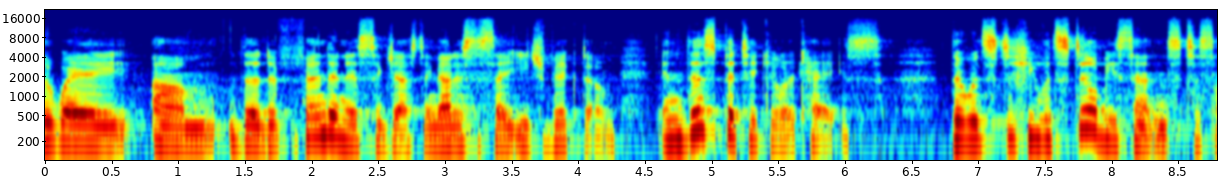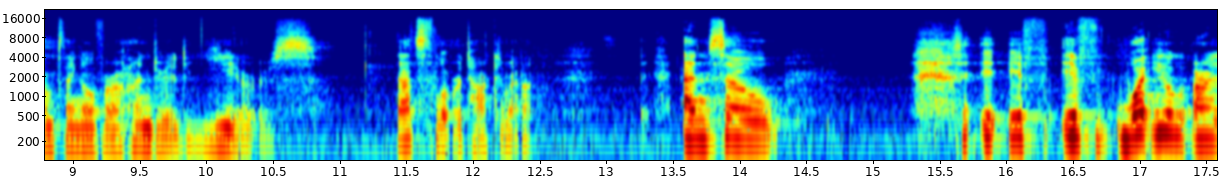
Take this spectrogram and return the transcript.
the way um, the defendant is suggesting, that is to say, each victim, in this particular case, there would, he would still be sentenced to something over 100 years. That's what we're talking about. And so, if, if what you are,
